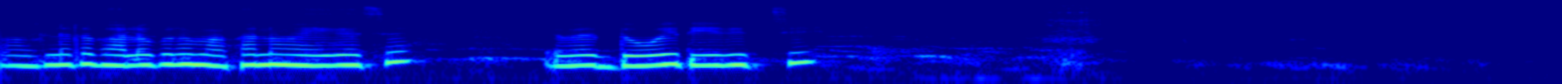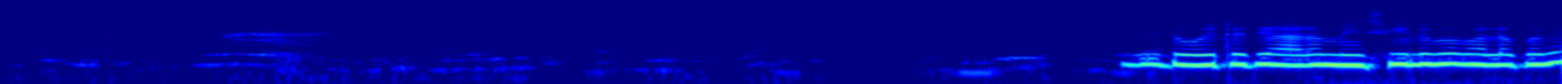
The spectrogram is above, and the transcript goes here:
মশলাটা ভালো করে মাখানো হয়ে গেছে। এবার দই দিয়ে দিচ্ছি। দিয়ে দইটা দিয়ে আরও মিশিয়ে নেব ভালো করে।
